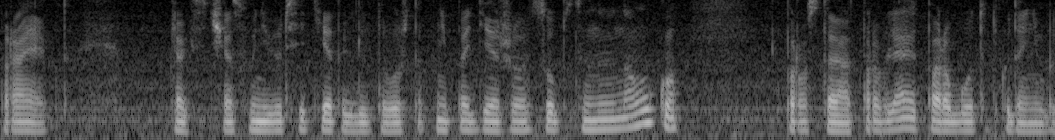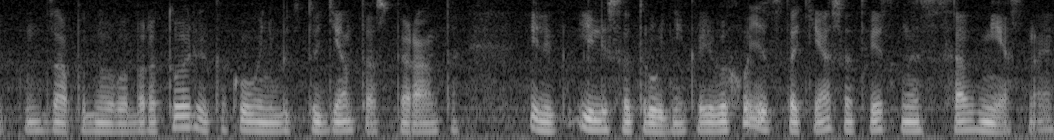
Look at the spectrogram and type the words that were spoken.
проект. Как сейчас в университетах для того, чтобы не поддерживать собственную науку, просто отправляют поработать куда-нибудь в западную лабораторию какого-нибудь студента, аспиранта или, или сотрудника. И выходит статья, соответственно, совместная,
